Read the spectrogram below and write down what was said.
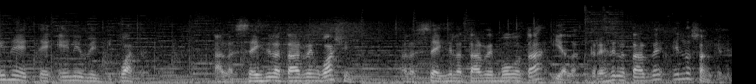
NTN 24 a las 6 de la tarde en Washington a las 6 de la tarde en Bogotá y a las 3 de la tarde en Los Ángeles.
